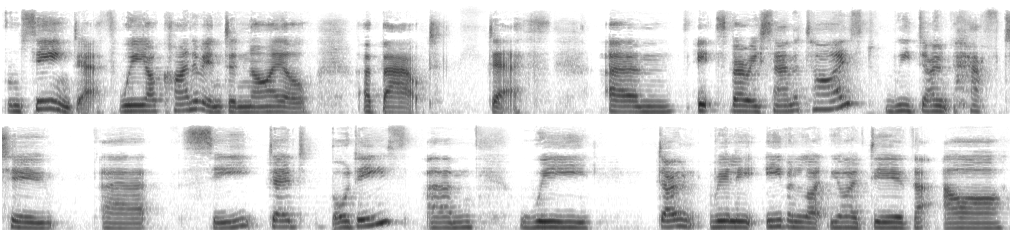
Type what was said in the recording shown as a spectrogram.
from seeing death. We are kind of in denial about death. Um, it's very sanitized. We don't have to uh, see dead bodies. Um, we don't really even like the idea that our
